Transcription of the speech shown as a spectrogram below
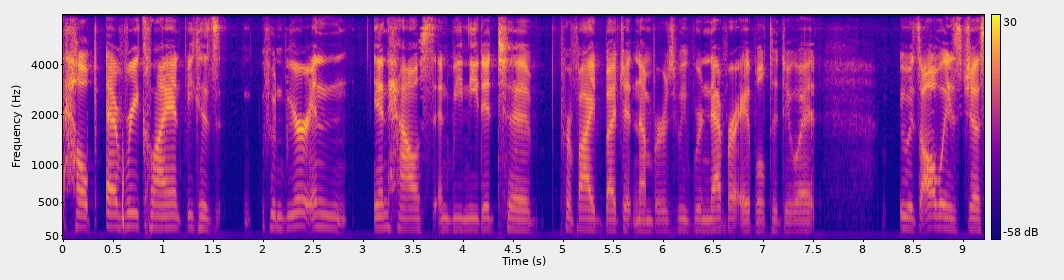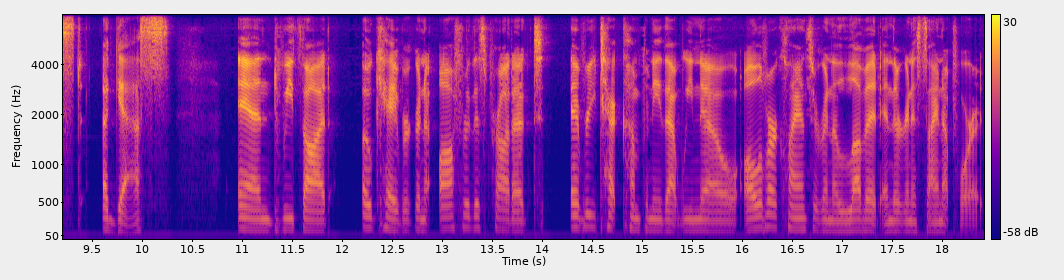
help every client because when we were in in house and we needed to provide budget numbers, we were never able to do it. It was always just a guess and we thought, okay, we're going to offer this product. Every tech company that we know, all of our clients are going to love it and they're going to sign up for it.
